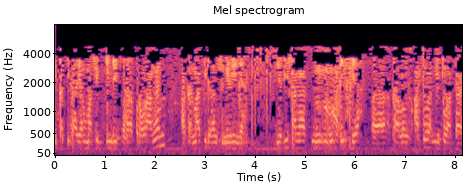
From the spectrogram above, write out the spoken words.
Kita-kita yang masih di uh, perorangan akan mati dengan sendirinya. Jadi sangat naif ya uh, kalau aturan itu akan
